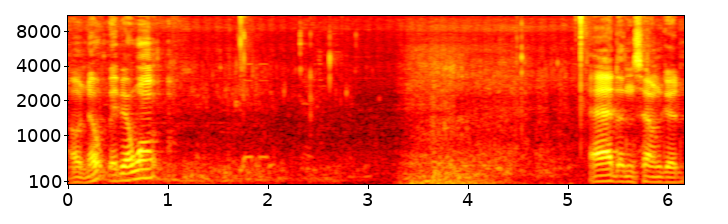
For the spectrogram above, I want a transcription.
Oh no, maybe I won't. That doesn't sound good.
